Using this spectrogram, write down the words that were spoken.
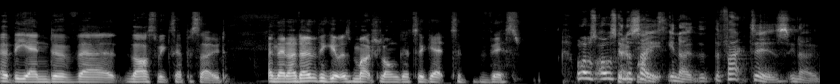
at the end of uh, last week's episode and then i don't think it was much longer to get to this Well, I was, I was going to say, you know, the, the fact is, you know,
